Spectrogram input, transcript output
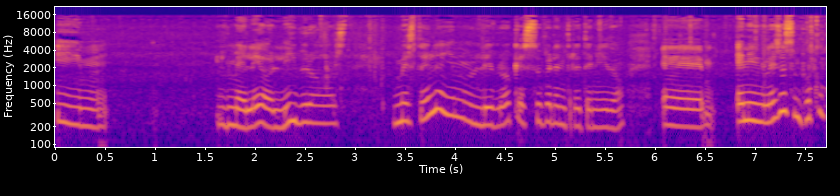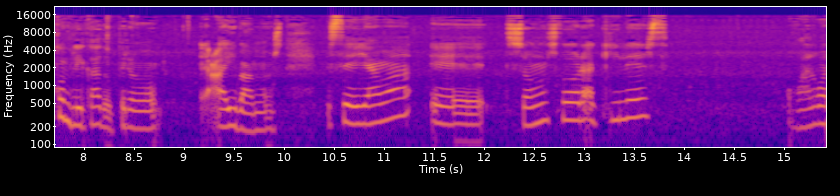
Y me leo libros. Me estoy leyendo un libro que es súper entretenido. Eh, en inglés es un poco complicado, pero ahí vamos. Se llama eh, Songs for Aquiles o algo.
